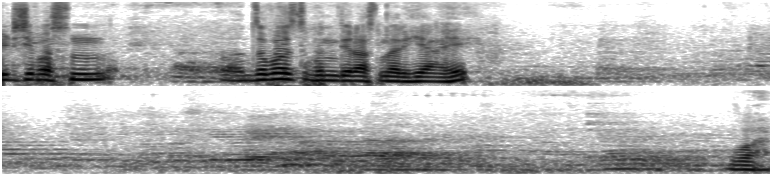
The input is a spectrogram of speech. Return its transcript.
इडशीपासून जवळच मंदिर असणार हे आहे. वा.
